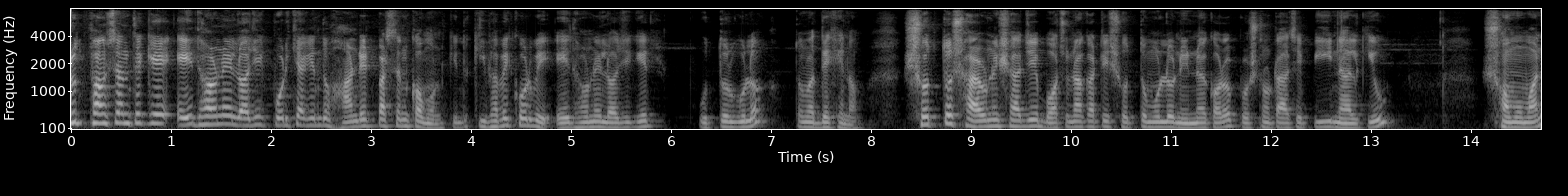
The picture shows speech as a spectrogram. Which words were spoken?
ট্রুথ ফাংশন থেকে এই ধরনের লজিক পরীক্ষা কিন্তু হান্ড্রেড পার্সেন্ট কমন কিন্তু কীভাবে করবে এই ধরনের লজিকের উত্তরগুলো তোমরা দেখে নাও। সত্য সারণীর সাহায্যে বচনাকাটির সত্য মূল্য নির্ণয় করো। প্রশ্নটা আছে পি নাল কিউ সমমান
